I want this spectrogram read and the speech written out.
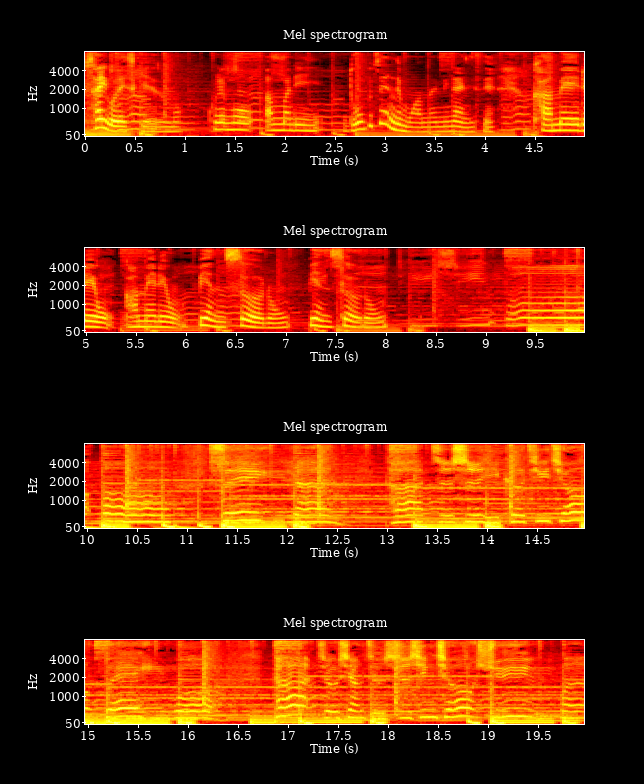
最後ですけれども、これもあんまり動物園でもあんまり見ないんですね。カメレオン、カメレオン、变色龙、变色龙。是一颗气球，球对我，就像星循环。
